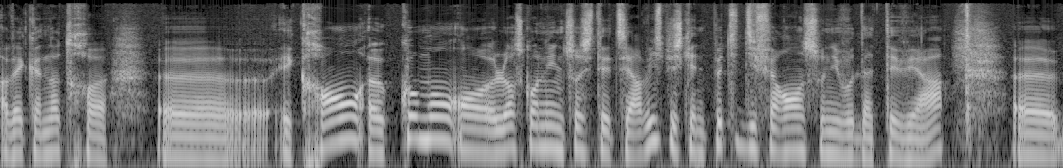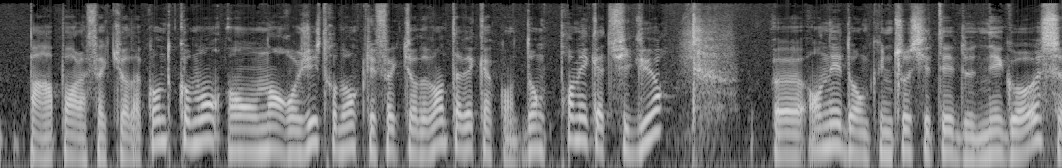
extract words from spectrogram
avec un autre écran comment, lorsqu'on est une société de service, puisqu'il y a une petite différence au niveau de la TVA par rapport à la facture d'acompte, on enregistre donc les factures de vente avec un compte. Donc premier cas de figure, euh, on est donc une société de négoce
